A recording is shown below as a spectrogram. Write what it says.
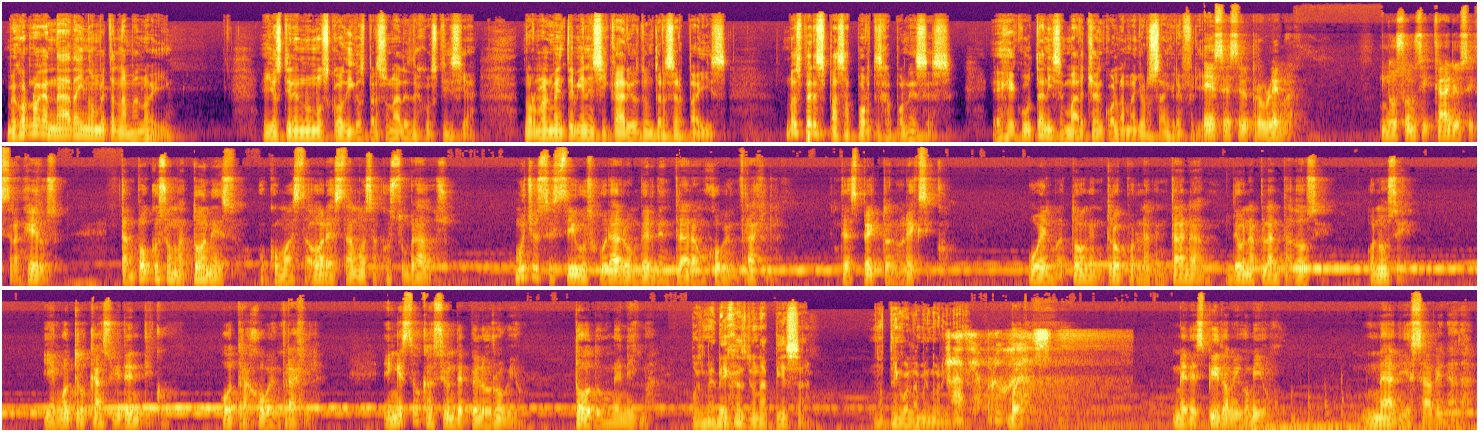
Mejor no hagan nada y no metan la mano ahí. Ellos tienen unos códigos personales de justicia. Normalmente vienen sicarios de un tercer país. No esperes pasaportes japoneses. Ejecutan y se marchan con la mayor sangre fría. Ese es el problema. No son sicarios extranjeros. Tampoco son matones o como hasta ahora estamos acostumbrados. Muchos testigos juraron ver de entrar a un joven frágil, de aspecto anoréxico. O el matón entró por la ventana de una planta 12, o no sé. Y en otro caso idéntico, otra joven frágil. En esta ocasión de pelo rubio, todo un enigma. Pues me dejas de una pieza. No tengo la menor idea. Radio Brujas. Bueno, me despido, amigo mío. Nadie sabe nada.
